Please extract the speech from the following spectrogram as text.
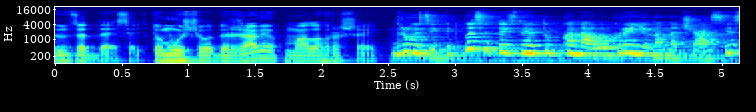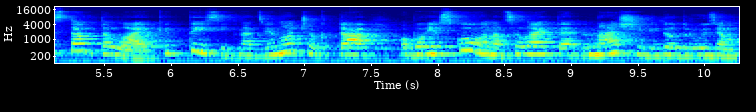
віддадуть за 10, тому що у державі мало грошей. Друзі, підписуйтесь на YouTube канал Україна на часі, ставте лайки, тисіть на дзвіночок та обов'язково надсилайте наші відео друзям,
